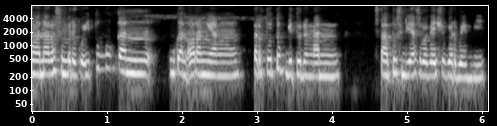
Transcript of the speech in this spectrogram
uh, narasumberku itu bukan bukan orang yang tertutup gitu dengan status dia sebagai sugar baby.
